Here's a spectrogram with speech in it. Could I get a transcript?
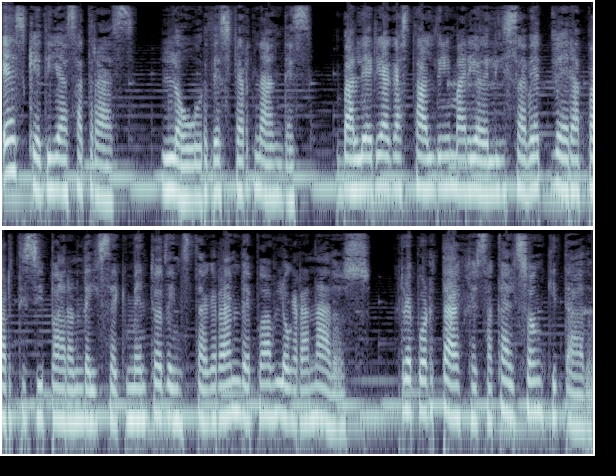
Es que días atrás, Lourdes Fernández, Valeria Gastaldi y María Elizabeth Vera participaron del segmento de Instagram de Pablo Granados, reportajes a calzón quitado,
